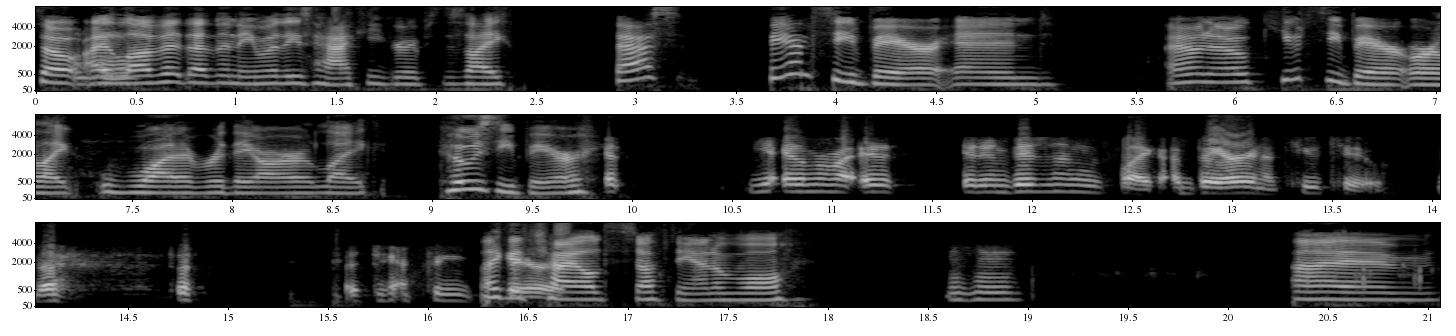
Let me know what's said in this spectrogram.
So I Mhm. love it that the name of these hacky groups is like fast fancy bear and I don't know cutesy bear or like whatever they are like cozy bear. Yeah, it, remi- it, it envisions like a bear in a tutu, a dancing Like bear. a child stuffed animal. hmm Um,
